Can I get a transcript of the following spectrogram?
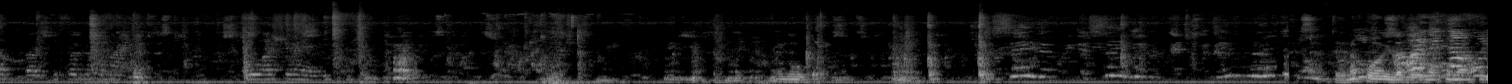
Nagugas. Ito na po, ilagay na po natin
